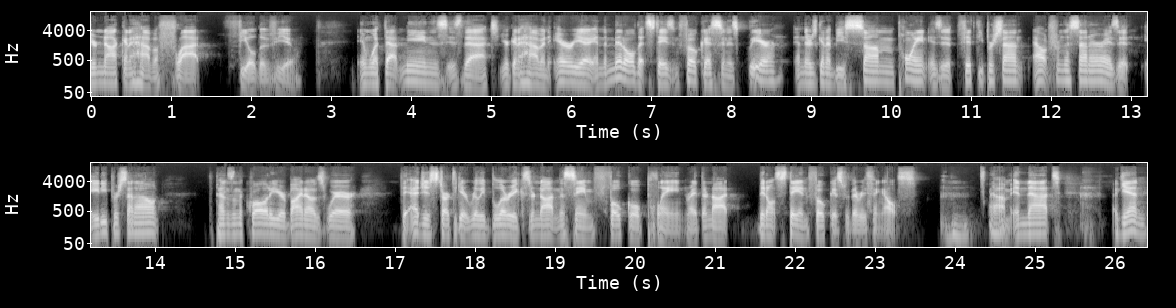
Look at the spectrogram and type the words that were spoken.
you're not going to have a flat field of view. And what that means is that you're going to have an area in the middle that stays in focus and is clear. And there's going to be some point. Is it 50% out from the center? Is it 80% out? Depends on the quality of your binos where the edges start to get really blurry because they're not in the same focal plane, right? They're not, they don't stay in focus with everything else. Mm-hmm. Um, and that, again,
